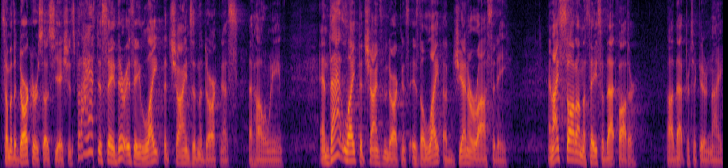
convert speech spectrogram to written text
some of the darker associations, but I have to say there is a light that shines in the darkness at Halloween. And that light that shines in the darkness is the light of generosity. And I saw it on the face of that father uh, that particular night.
